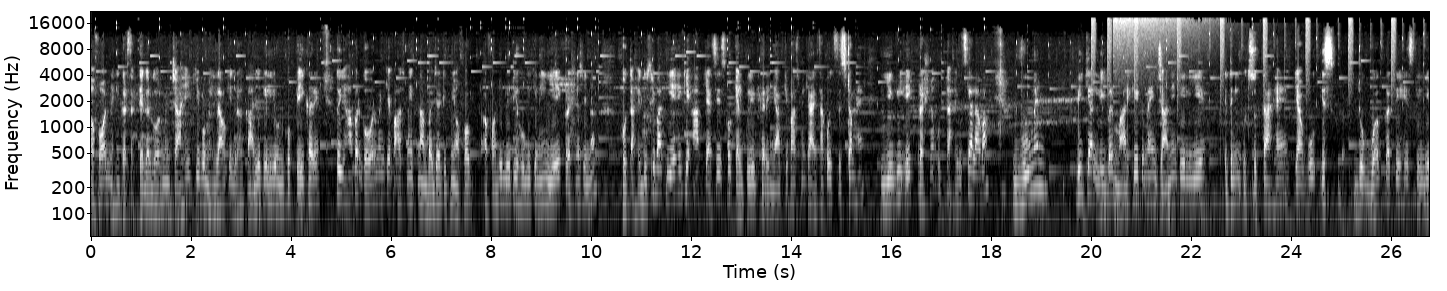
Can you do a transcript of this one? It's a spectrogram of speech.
अफोर्ड नहीं कर सकती। अगर गवर्नमेंट चाहे कि वो महिलाओं के गृह कार्य के लिए उनको पे करे तो यहाँ पर गवर्नमेंट के पास में इतना बजट इतनी अफोर्डेबिलिटी होगी कि नहीं, ये एक प्रश्न चिन्ह होता है। दूसरी बात यह है कि आप कैसे इसको कैलकुलेट करेंगे? आपके पास में क्या ऐसा कोई सिस्टम है? ये भी एक प्रश्न उठता है। उसके अलावा वुमेन भी क्या लेबर मार्केट में जाने के लिए इतनी उत्सुकता है? क्या वो इस जो वर्क करते हैं, इसके लिए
